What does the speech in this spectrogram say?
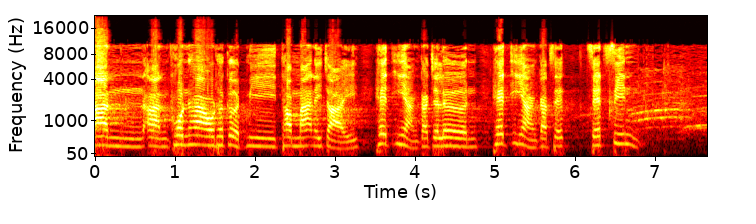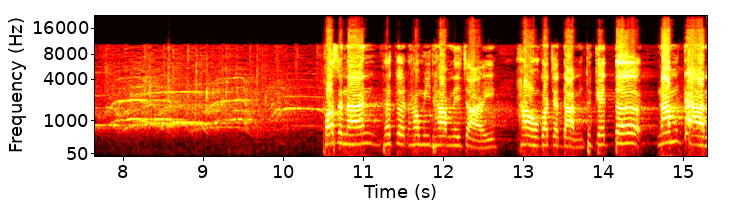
อ่านอ่านคนเฮาถ้าเกิดมีธรรมะในใจเฮ็ดอีหยังก็เจริญเฮ็ดอีหยังก็เสร็จเสร็จสิ้น เพราะฉะนั้นถ้าเกิดเฮามีธรรมในใจ เฮาก็จะดันทูเกเตอร์น้ำกัน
